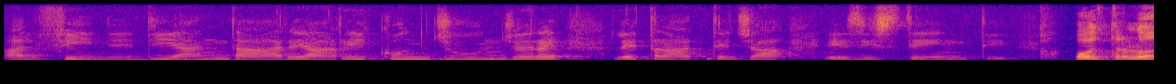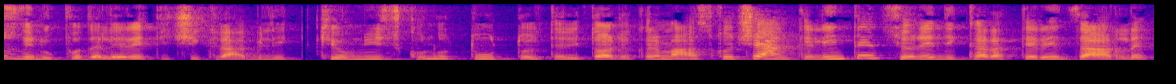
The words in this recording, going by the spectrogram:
al fine di andare a ricongiungere le tratte già esistenti. Oltre allo sviluppo delle reti ciclabili che uniscono tutto il territorio cremasco, c'è anche l'intenzione di caratterizzarle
